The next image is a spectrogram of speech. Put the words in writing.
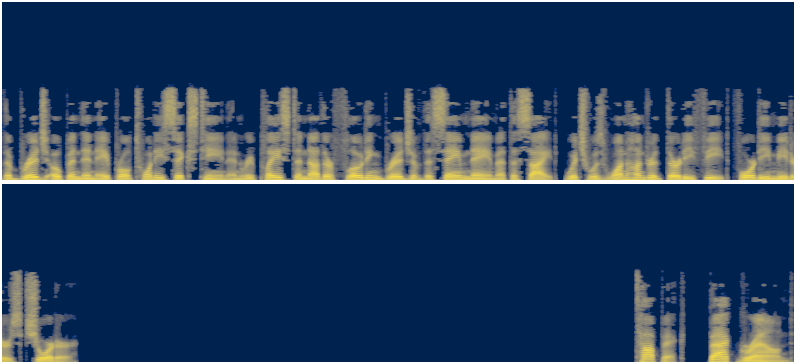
The bridge opened in April 2016 and replaced another floating bridge of the same name at the site, which was 130 feet (40 meters) shorter. Topic: Background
